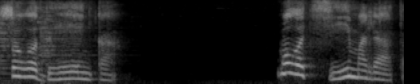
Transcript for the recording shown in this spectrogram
Солоденька. Молодці малята.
